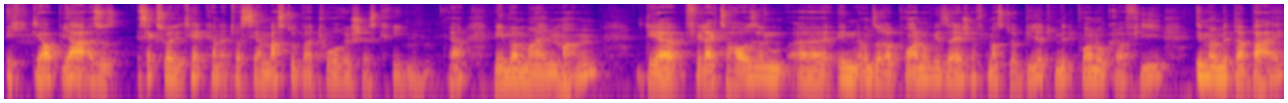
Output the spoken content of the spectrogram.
ich glaube, ja, also Sexualität kann etwas sehr Masturbatorisches kriegen. Mhm. Ja? Nehmen wir mal einen Mann, der vielleicht zu Hause äh, in unserer Pornogesellschaft masturbiert, mit Pornografie, immer mit dabei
